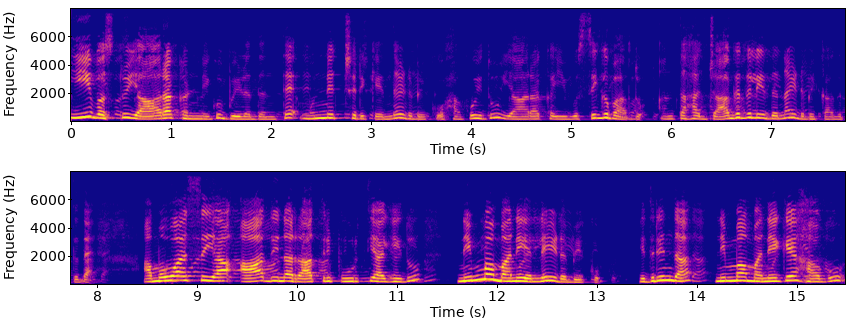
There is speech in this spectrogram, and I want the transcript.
ಈ ವಸ್ತು ಯಾರ ಕಣ್ಣಿಗೂ ಬೀಳದಂತೆ ಮುನ್ನೆಚ್ಚರಿಕೆಯಿಂದ ಇಡಬೇಕು, ಹಾಗೂ ಇದು ಯಾರ ಕೈಗೂ ಸಿಗಬಾರದು ಅಂತಹ ಜಾಗದಲ್ಲಿ ಇದನ್ನ ಇಡಬೇಕಾಗುತ್ತದೆ. ಅಮಾವಾಸ್ಯೆಯ ಆ ದಿನ ರಾತ್ರಿ ಪೂರ್ತಿಯಾಗಿ ಇದು ನಿಮ್ಮ ಮನೆಯಲ್ಲೇ ಇಡಬೇಕು. ಇದರಿಂದ ನಿಮ್ಮ ಮನೆಗೆ ಹಾಗೂ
